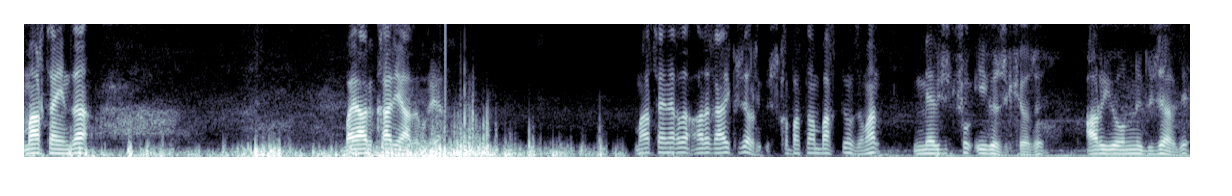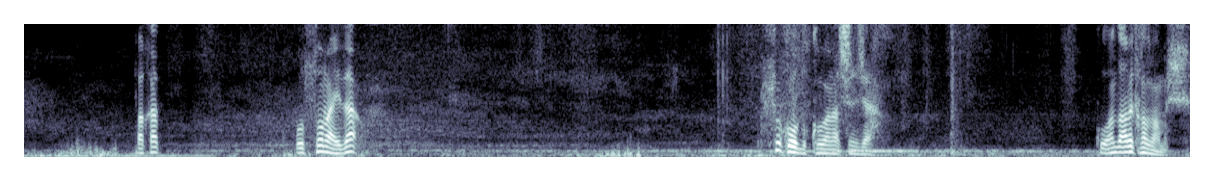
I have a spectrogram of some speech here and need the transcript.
Mart ayında bayağı bir kar yağdı buraya. Mart ayına kadar arı gayet güzel. Üst kapaktan baktığın zaman mevcut çok iyi gözüküyordu. Arı yoğunluğu güzeldi. Fakat o son ayda şok olduk kovan açınca. Kovanda arı kalmamış.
